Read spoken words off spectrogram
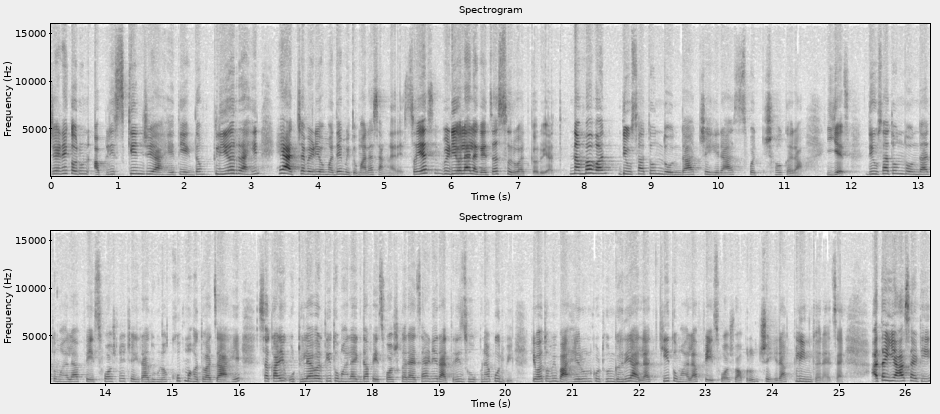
जेणेकरून आपली स्किन जी आहे ती एकदम क्लिअर राहील हे आजच्या व्हिडिओमध्ये मी तुम्हाला सांगणार आहे. सो येस व्हिडिओला लगेचच सुरुवात करूयात. नंबर वन दिवसातून दोनदा चेहरा स्वच्छ करा. येस दिवसातून दोनदा तुम्हाला फेसवॉशने चेहरा धुणं खूप महत्त्वाचं आहे. सकाळी उठल्यावरती तुम्हाला एकदा फेसवॉश करायचा आहे आणि रात्री झोपण्यापूर्वी किंवा तुम्ही बाहेरून कुठून घरी आलात की तुम्हाला फेसवॉश वापरून चेहरा क्लीन करायचा आहे. आता यासाठी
